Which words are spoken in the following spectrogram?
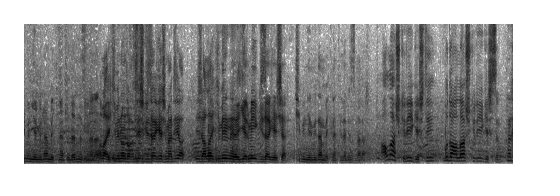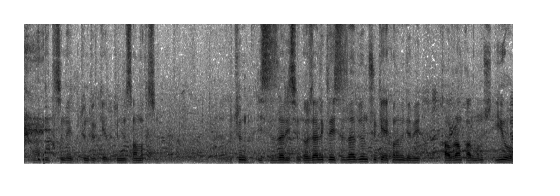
2020'den beklentileriniz neler? Valla 2019 hiç güzel geçmedi. İnşallah 2020 güzel geçer. 2020'den beklentileriniz neler? Allah şükür iyi geçti. Bu da Allah'a şükür iyi geçsin. için değil, bütün Türkiye, bütün insanlık için. Bütün işsizler için. Özellikle işsizler diyorum çünkü ekonomi diye bir kavram kalmamış. iyi olur.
